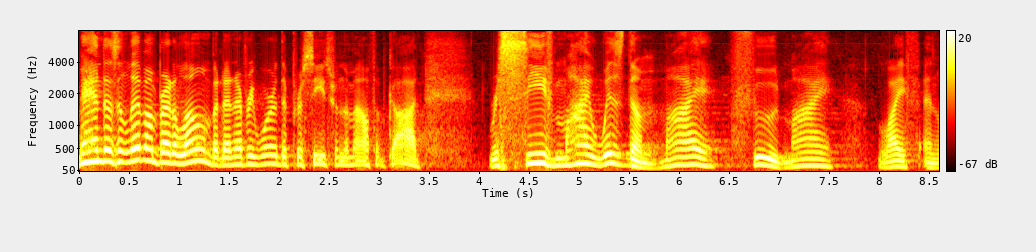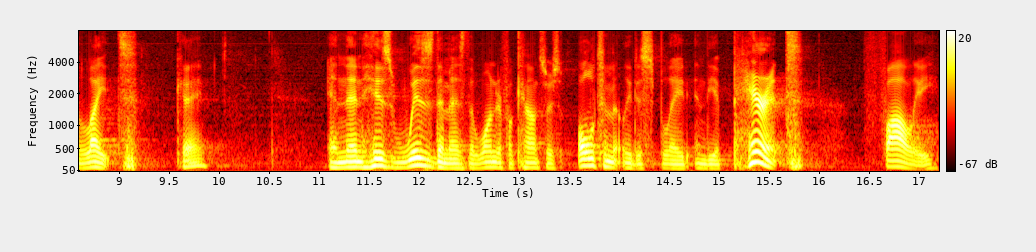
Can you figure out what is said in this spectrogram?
Man doesn't live on bread alone, but on every word that proceeds from the mouth of God. Receive my wisdom, my food, my life and light. Okay? And then his wisdom as the wonderful counselor is ultimately displayed in the apparent folly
